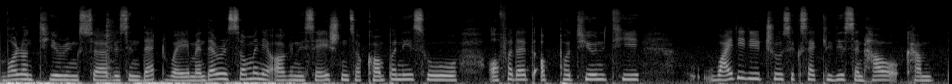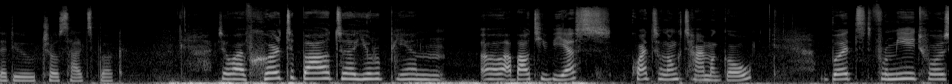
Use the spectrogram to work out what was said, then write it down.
volunteering service in that way? I mean, there are so many organizations or companies who offer that opportunity why did you choose exactly this and how come that you chose Salzburg? So I've heard about uh, European uh, about EVS quite a long time ago, but for me it was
